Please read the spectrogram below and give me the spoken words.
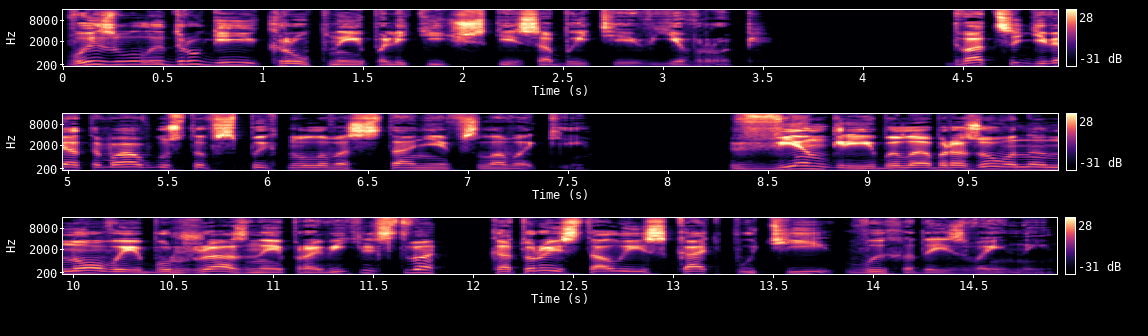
вызвал и другие крупные политические события в Европе. 29 августа вспыхнуло восстание в Словакии. В Венгрии было образовано новое буржуазное правительство, которое стало искать пути выхода из войны.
